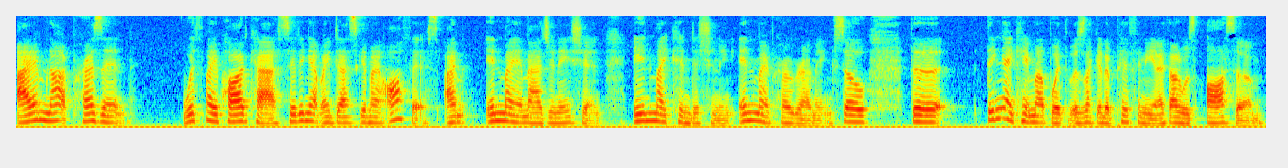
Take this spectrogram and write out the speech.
I am not present with my podcast, sitting at my desk in my office. I'm in my imagination, in my conditioning, in my programming. So the thing I came up with was like an epiphany, and I thought it was awesome,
